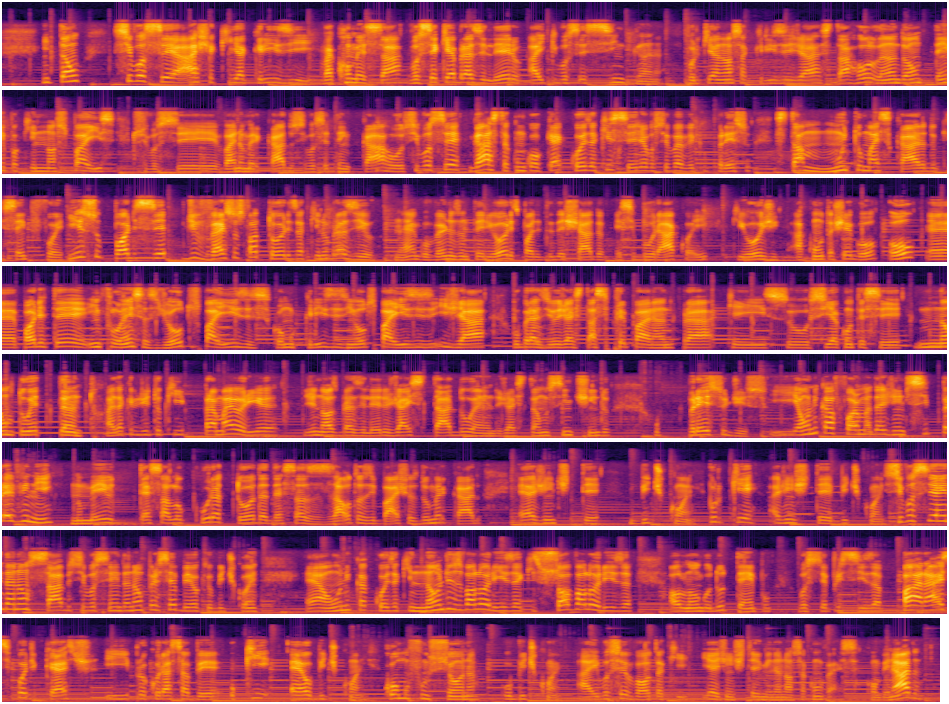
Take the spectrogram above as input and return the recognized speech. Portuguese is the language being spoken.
Então, se você acha que a crise vai começar, você que é brasileiro, aí que você se engana porque a nossa crise já está rolando há um tempo aqui no nosso país. Se você vai no mercado, se você tem carro ou se você gasta com qualquer coisa que seja, você vai ver que o preço está muito mais caro do que sempre foi. Isso pode ser diversos fatores aqui no Brasil, né? Governos anteriores podem ter deixado esse buraco aí que hoje a conta chegou, ou é, pode ter influências de outros países, como crises em outros países, e já o Brasil já está se preparando para que isso, se acontecer, não doer tanto. Mas acredito que para a maioria de nós brasileiros já está doendo, já estamos sentindo o preço disso. E a única forma da gente se prevenir no meio dessa loucura toda, dessas altas e baixas do mercado, é a gente ter Bitcoin. Por que a gente ter Bitcoin? Se você ainda não sabe, se você ainda não percebeu que o Bitcoin é a única coisa que não desvaloriza, que só valoriza ao longo do tempo, você precisa parar esse podcast e procurar saber o que é o Bitcoin, como funciona o Bitcoin. Aí você volta aqui e a gente termina a nossa conversa. Combinado?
